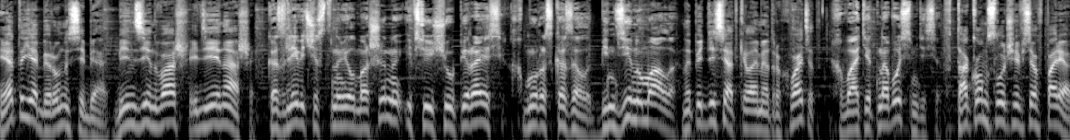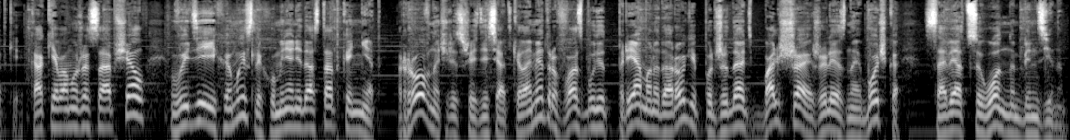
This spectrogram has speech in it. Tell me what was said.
Это я беру на себя. Бензин ваш, идеи наши. Козлевич остановил машину и все еще упираясь, хмуро сказал «Бензину мало». На 50 километров хватит? Хватит на 80. В таком случае все в порядке. Как я вам уже сообщал, в идеях и мыслях у меня недостатка нет. Ровно через 60 километров вас будет прямо на дороге поджидать большая железная бочка с авиационным бензином.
